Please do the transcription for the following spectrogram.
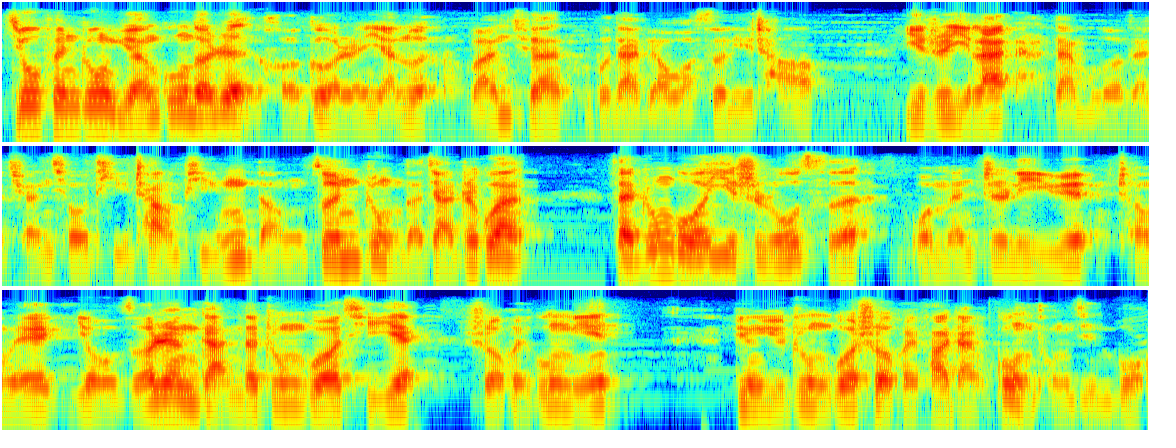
纠纷中员工的任何个人言论完全不代表我司立场。一直以来，戴姆勒在全球提倡平等、尊重的价值观，在中国亦是如此。我们致力于成为有责任感的中国企业、社会公民，并与中国社会发展共同进步。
